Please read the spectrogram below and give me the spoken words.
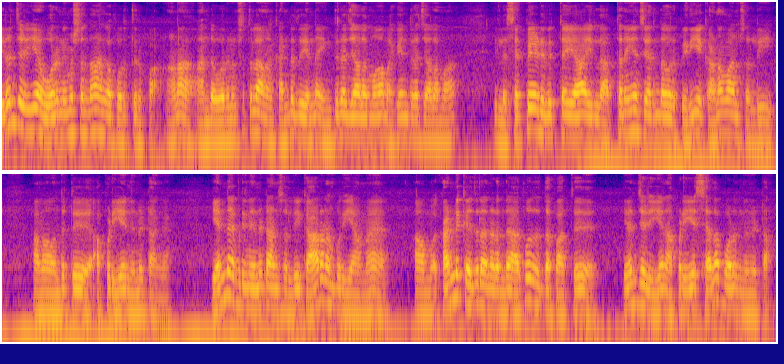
இளஞ்செழியன் ஒரு நிமிஷம் தான் அங்கே பொறுத்திருப்பான்? ஆனால் அந்த ஒரு நிமிஷத்தில் அவன் கண்டது என்ன? இந்திரஜாலமா மகேந்திரஜாலமா? இல்லை செப்பேடு வித்தையா? இல்லை அத்தனையும் சேர்ந்த ஒரு பெரிய கனவான்னு சொல்லி அவன் வந்துட்டு அப்படியே நின்றுட்டாங்க என்ன இப்படி நின்றுட்டான்னு சொல்லி காரணம் புரியாமல் அவன் கண்ணுக்கு எதிராக நடந்த அற்புதத்தை பார்த்து இளஞ்செழியன் அப்படியே செலை போட நின்றுட்டான்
